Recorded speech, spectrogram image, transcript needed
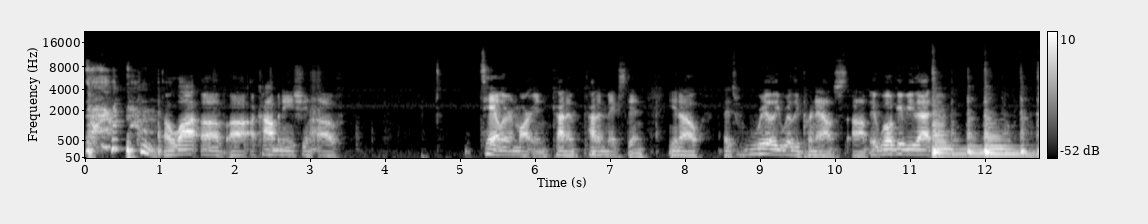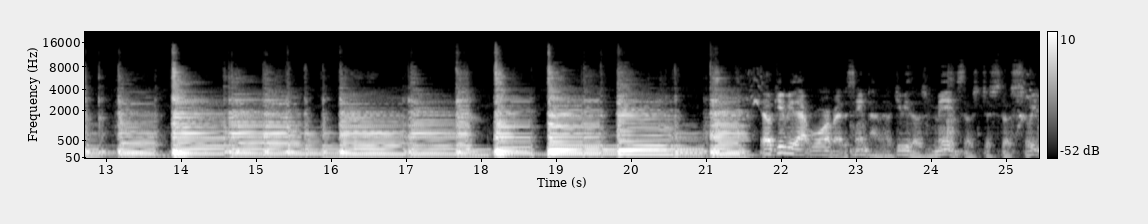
a lot of uh, a combination of Taylor and Martin kind of kind of mixed in. You know, it's really really pronounced. Um, it will give you that. It'll give you that roar, but at the same time, it'll give you those mids, those just those sweet.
